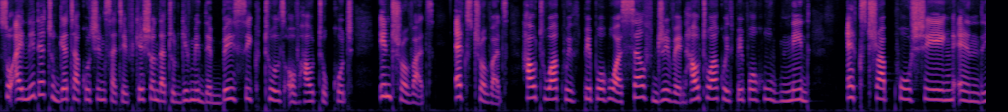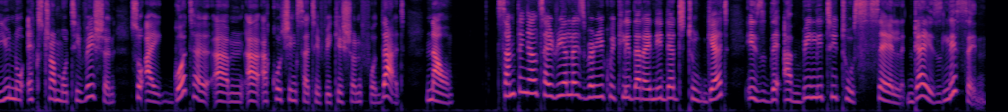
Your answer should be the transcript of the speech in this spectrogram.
So I needed to get a coaching certification that would give me the basic tools of how to coach introverts extroverts, how to work with people who are self driven, how to work with people who need extra pushing and you know extra motivation so i got a, um, a coaching certification for that now Something else I realized very quickly that I needed to get is the ability to sell. Guys, listen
